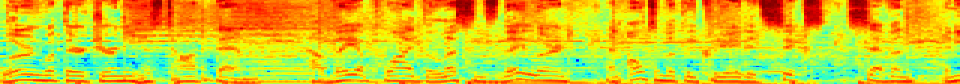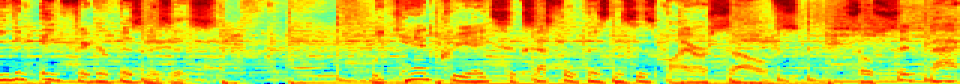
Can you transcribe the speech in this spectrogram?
Learn what their journey has taught them, how they applied the lessons they learned, and ultimately created six, seven, and even eight figure businesses. We can't create successful businesses by ourselves, so sit back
